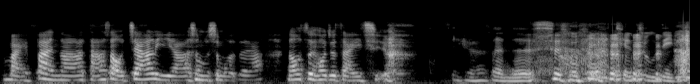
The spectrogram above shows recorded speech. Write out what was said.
买饭啊、打扫家里啊什么什么的呀、然后最后就在一起了。这缘分真的是天注定啊！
